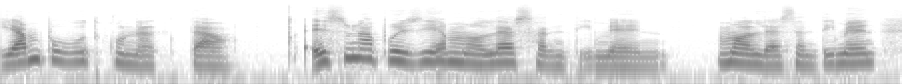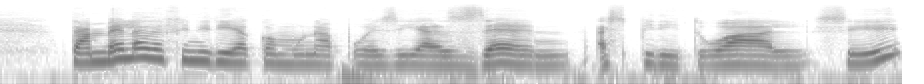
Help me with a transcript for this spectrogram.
hi han pogut connectar. És una poesia molt de sentiment, molt de sentiment. També la definiria com una poesia zen, espiritual, sí?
